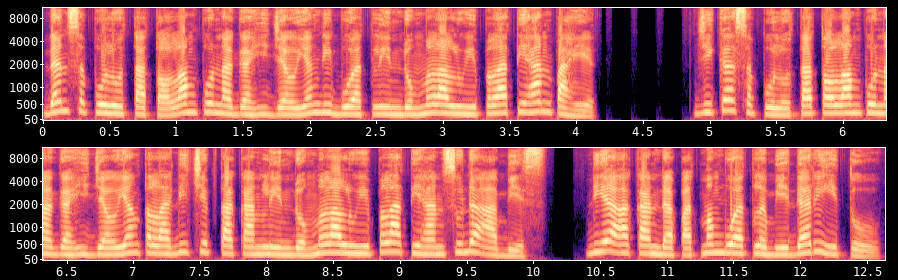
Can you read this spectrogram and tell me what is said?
dan 10 tato lampu naga hijau yang dibuat Lindung melalui pelatihan pahit. Jika 10 tato lampu naga hijau yang telah diciptakan Lindung melalui pelatihan sudah habis, dia akan dapat membuat lebih dari itu.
